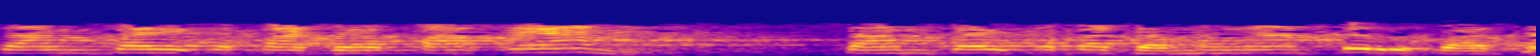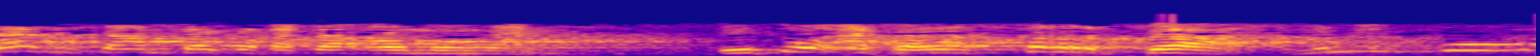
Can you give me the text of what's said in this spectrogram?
sampai kepada pakaian, sampai kepada mengatur badan, sampai kepada omongan. Itu adalah serba menipu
